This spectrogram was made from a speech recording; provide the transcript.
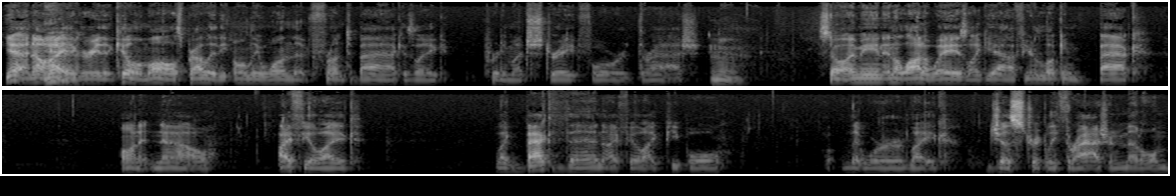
Yeah, no, I agree that Kill 'Em All is probably the only one that front to back is like pretty much straightforward thrash. yeah, So I mean, in a lot of ways, like yeah, if you're looking back on it now, I feel like like back then, I feel like people that were like just strictly thrash and metal and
